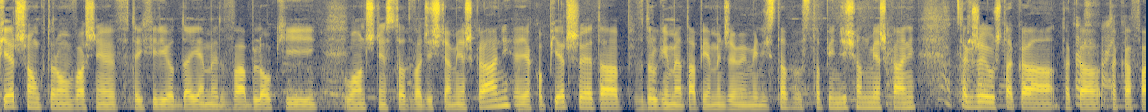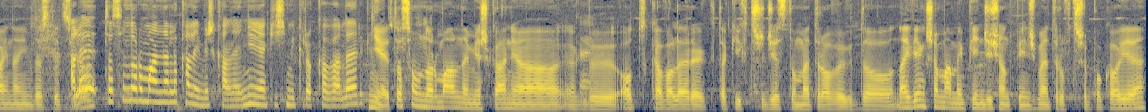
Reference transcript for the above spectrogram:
Pierwszą, którą właśnie w tej chwili oddajemy dwa bloki, łącznie 120 mieszkań. Jako pierwszy etap, w drugim etapie będziemy mieli 100, 150 mieszkań. Także już taka, taka, fajnie. taka fajna inwestycja. Ale to są normalne lokale mieszkalne, nie jakieś mikrokawalerki? Nie, to są normalne mieszkania, jakby od kawalerek takich 30-metrowych do... Największe mamy 55 metrów, trzy pokoje,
